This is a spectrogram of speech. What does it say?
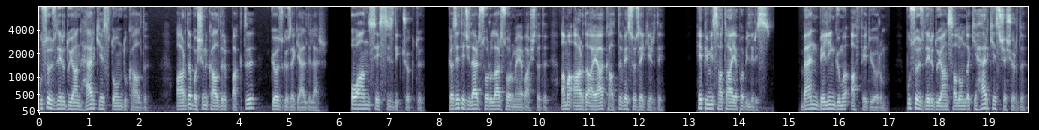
Bu sözleri duyan herkes dondu kaldı. Arda başını kaldırıp baktı, göz göze geldiler. O an sessizlik çöktü. Gazeteciler sorular sormaya başladı ama Arda ayağa kalktı ve söze girdi. Hepimiz hata yapabiliriz. Ben Bellingham'ı affediyorum. Bu sözleri duyan salondaki herkes şaşırdı.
